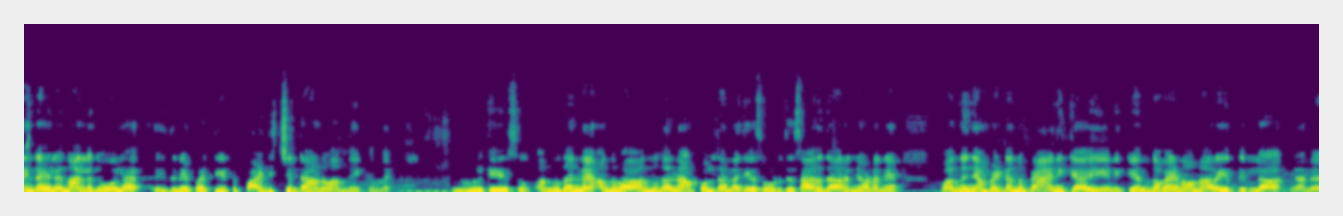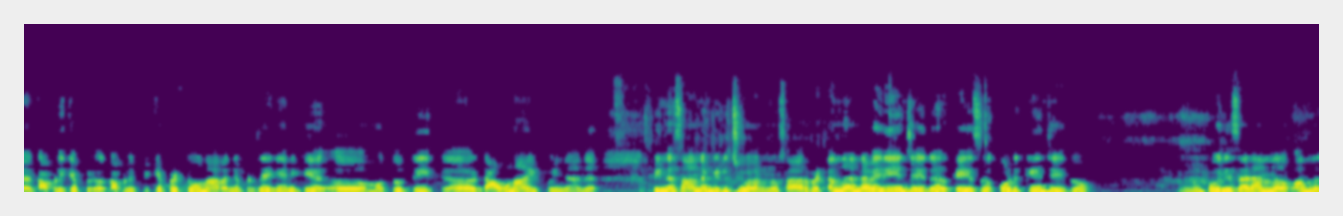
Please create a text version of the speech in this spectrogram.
എന്തായാലും നല്ലതുപോലെ ഇതിനെ പറ്റിയിട്ട് പഠിച്ചിട്ടാണ് വന്നേക്കുന്നത് നമ്മൾ കേസ് അന്ന് തന്നെ അന്ന് അന്ന് തന്നെ അപ്പോൾ തന്നെ കേസ് കൊടുത്തു സാർ ഇത് അറിഞ്ഞ ഉടനെ വന്ന് ഞാൻ പെട്ടെന്ന് പാനിക്കായി എനിക്ക് എന്തോ വേണോന്ന് അറിയത്തില്ല. ഞാൻ കബളിക്ക കബളിപ്പിക്കപ്പെട്ടു എന്ന് അറിഞ്ഞപ്പോഴത്തേക്ക് എനിക്ക് മൊത്തത്തിൽ ഡൗൺ ആയിപ്പോയി ഞാൻ പിന്നെ സാറിനെ വിളിച്ചു പറഞ്ഞു. സാറ് പെട്ടെന്ന് തന്നെ വരികയും ചെയ്ത് കേസ് കൊടുക്കുകയും ചെയ്തു. പോലീസുകാർ അന്ന് വന്ന്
